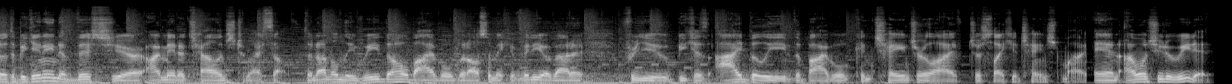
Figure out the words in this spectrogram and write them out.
So, at the beginning of this year, I made a challenge to myself to not only read the whole Bible, but also make a video about it for you because I believe the Bible can change your life just like it changed mine. And I want you to read it.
